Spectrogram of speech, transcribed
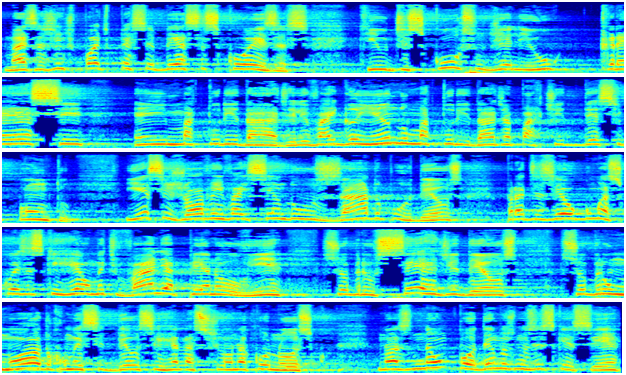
Mas a gente pode perceber essas coisas, que o discurso de Eliú cresce em maturidade, ele vai ganhando maturidade a partir desse ponto. E esse jovem vai sendo usado por Deus para dizer algumas coisas que realmente vale a pena ouvir sobre o ser de Deus, sobre o modo como esse Deus se relaciona conosco. Nós não podemos nos esquecer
